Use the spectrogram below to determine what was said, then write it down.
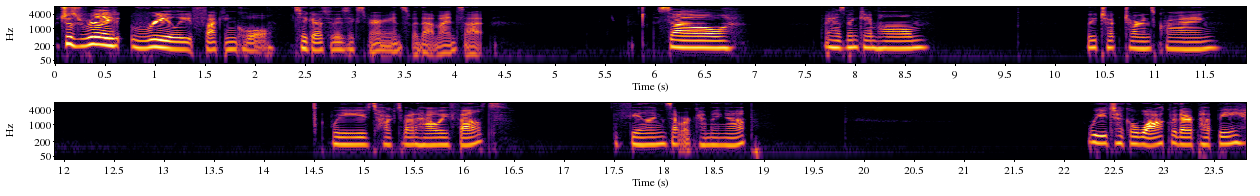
which was really, really fucking cool to go through this experience with that mindset. So my husband came home. We took turns crying. We talked about how we felt, the feelings that were coming up. We took a walk with our puppy.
